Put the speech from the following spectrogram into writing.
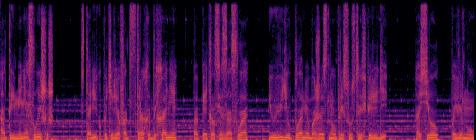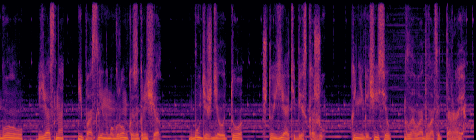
«А ты меня слышишь?». Старик, потеряв от страха дыхание, попятился за осла и увидел пламя божественного присутствия впереди. Осел повернул голову, ясно и по-ослиному громко закричал «Будешь делать то, что я тебе скажу». Книга чисел, глава 22.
